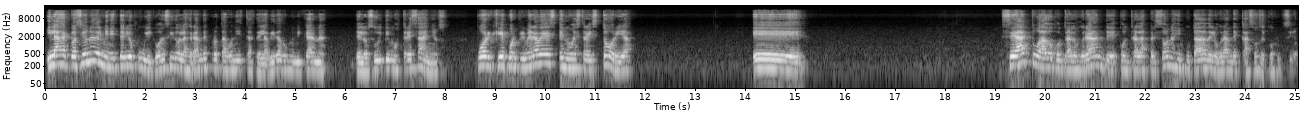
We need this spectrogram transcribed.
Y las actuaciones del Ministerio Público han sido las grandes protagonistas de la vida dominicana de los últimos tres años, porque por primera vez en nuestra historia, eh, se ha actuado contra los grandes, contra las personas imputadas de los grandes casos de corrupción.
